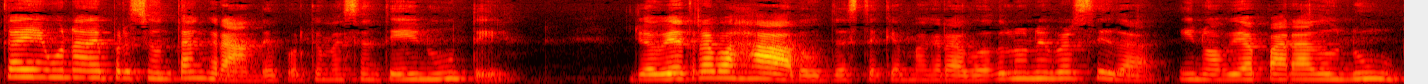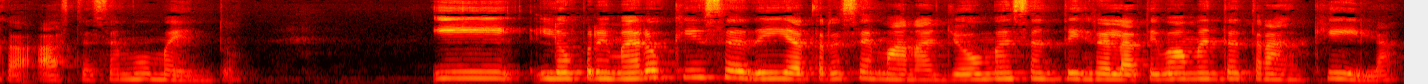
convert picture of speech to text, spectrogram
caí en una depresión tan grande porque me sentía inútil. Yo había trabajado desde que me gradué de la universidad y no había parado nunca hasta ese momento. Y los primeros 15 días, tres semanas, yo me sentí relativamente tranquila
